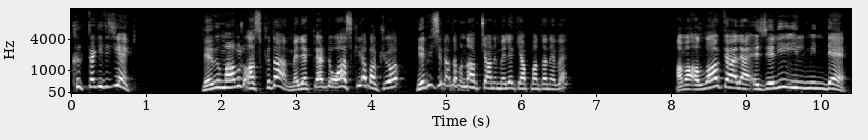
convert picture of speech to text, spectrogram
40'ta gidecek. Lev-i Mahfuz askıda. Melekler de o askıya bakıyor. Ne bilsin adamın ne yapacağını melek yapmadan evvel. Ama Allahu Teala ezeli ilminde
